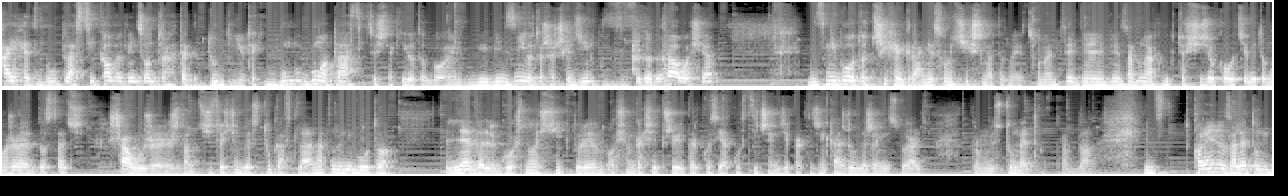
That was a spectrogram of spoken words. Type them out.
hi-hat był plastikowy, więc on trochę tak dudnił, taki gum, guma plastik, coś takiego to było, więc z niego troszeczkę dźwięków wydobywało się. Więc nie było to ciche granie, są cichsze na pewno instrumenty, więc na pewno jakby ktoś siedział koło ciebie, to może dostać szału, że, że tam ci coś ciągle stuka w tle. Na pewno nie było to level głośności, który osiąga się przy perkusji akustycznej, gdzie praktycznie każde uderzenie słychać w promieniu 100 metrów, prawda? Więc kolejną zaletą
